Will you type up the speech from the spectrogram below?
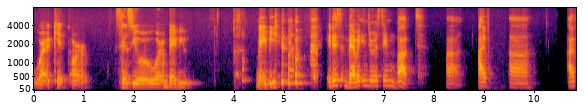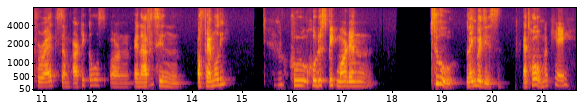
were a kid or since you were a baby maybe it is very interesting but uh, i've uh, i've read some articles on and i've Mhm. seen a family Mhm. who who do speak more than two languages at home Okay.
